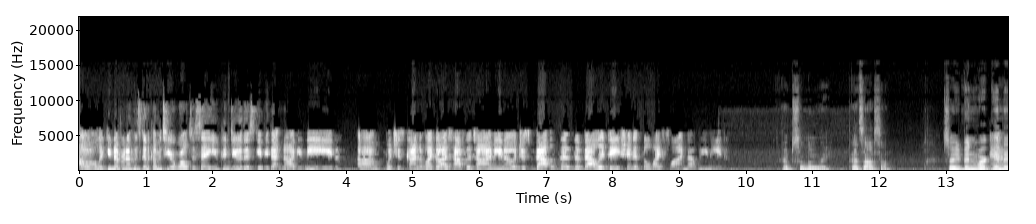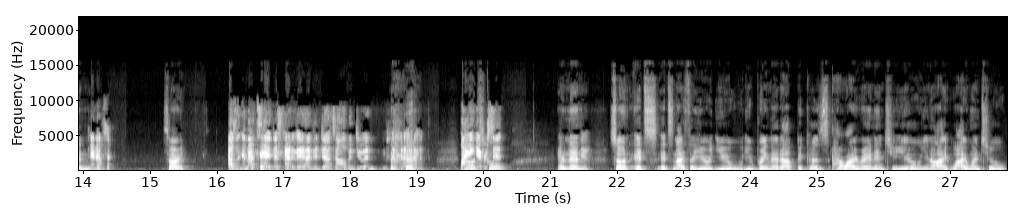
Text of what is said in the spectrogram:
know. Like you never know who's going to come into your world to say you can do this, give you that nod you need, um, which is kind of like us half the time. You know, just val- the the validation is the lifeline that we need. Absolutely. That's awesome. So you've been working, yeah. and then. And that's. It. Sorry. I was like, and that's it. That's kind of it. I've been. That's all I've been doing. Playing no, ever cool. since. And then. Yeah. So it's it's nice that you you you bring that up because how I ran into you, you know, I I went to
